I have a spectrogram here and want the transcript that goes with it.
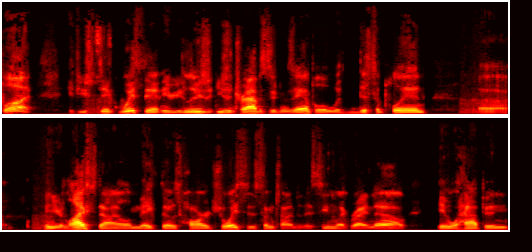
But if you stick with it, and if you lose using Travis as an example with discipline uh, in your lifestyle and make those hard choices, sometimes they seem like right now, it will happen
